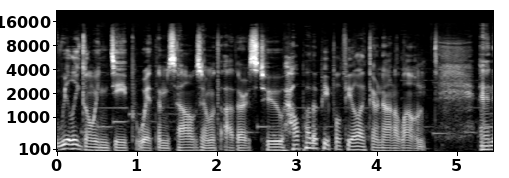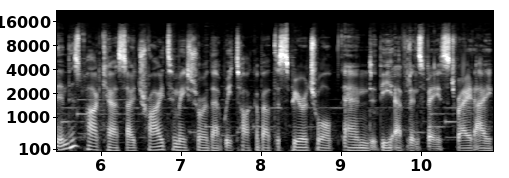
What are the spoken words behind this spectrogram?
really going deep with themselves and with others to help other people feel like they're not alone. And in this podcast, I try to make sure that we talk about the spiritual and the evidence based, right? I,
